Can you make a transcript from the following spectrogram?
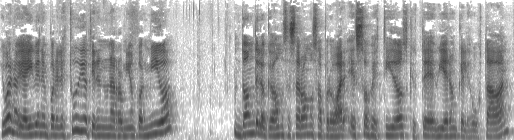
Y bueno, y ahí vienen por el estudio, tienen una reunión conmigo, donde lo que vamos a hacer, vamos a probar esos vestidos que ustedes vieron que les gustaban.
